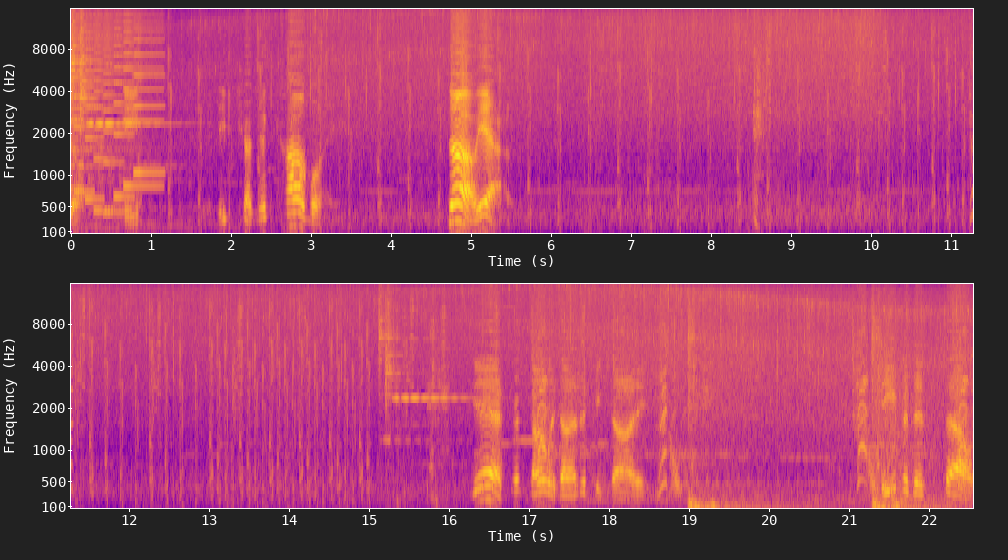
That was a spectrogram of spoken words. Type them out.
No, need a cowboy. So, yeah. Yeah, trick only done anything died. Deep in itself.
